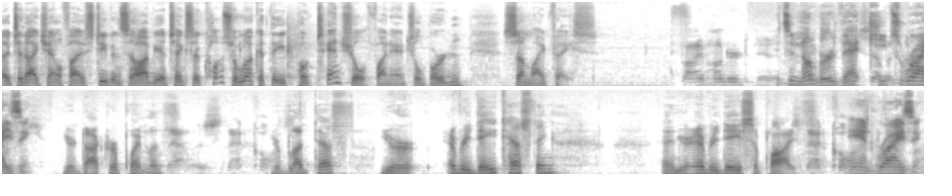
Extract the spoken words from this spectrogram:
Uh, tonight, Channel 5 Stephen Sarabia takes a closer look at the potential financial burden some might face. It's a number that keeps rising. Your doctor appointments, your blood test, your everyday testing, and your everyday supplies. And rising.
